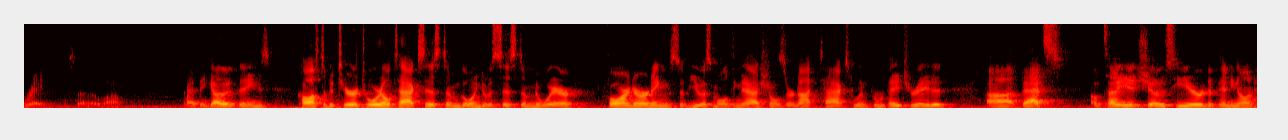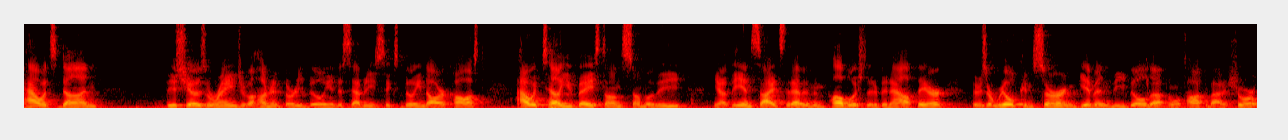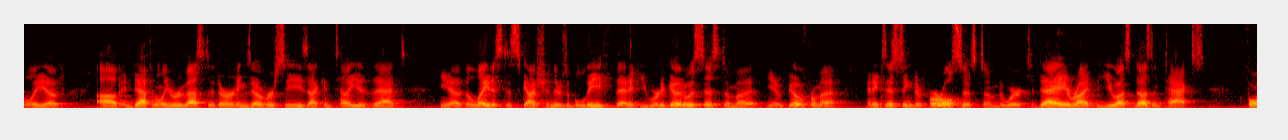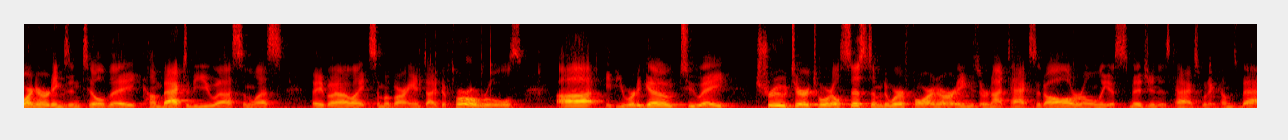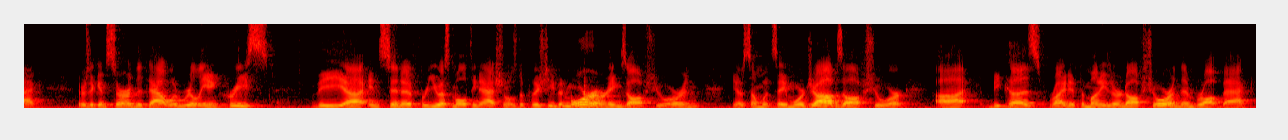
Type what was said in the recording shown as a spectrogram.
rate. So uh, I think other things, cost of a territorial tax system, going to a system to where foreign earnings of U.S. multinationals are not taxed when repatriated. Uh, that's, I'll tell you, it shows here, depending on how it's done, this shows a range of 130 billion to 76 billion dollar cost. I would tell you based on some of the, you know, the insights that haven't been published that have been out there, there's a real concern given the buildup, and we'll talk about it shortly, of, indefinitely revested earnings overseas. I can tell you that you know, the latest discussion, there's a belief that if you were to go to a system, uh, you know, go from a, an existing deferral system to where today, right, the U.S. doesn't tax foreign earnings until they come back to the U.S. unless they violate some of our anti-deferral rules. Uh, if you were to go to a true territorial system to where foreign earnings are not taxed at all or only a smidgen is taxed when it comes back, there's a concern that that would really increase the uh, incentive for U.S. multinationals to push even more earnings offshore, and you know, some would say more jobs offshore, uh, because right, if the money's earned offshore and then brought back,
